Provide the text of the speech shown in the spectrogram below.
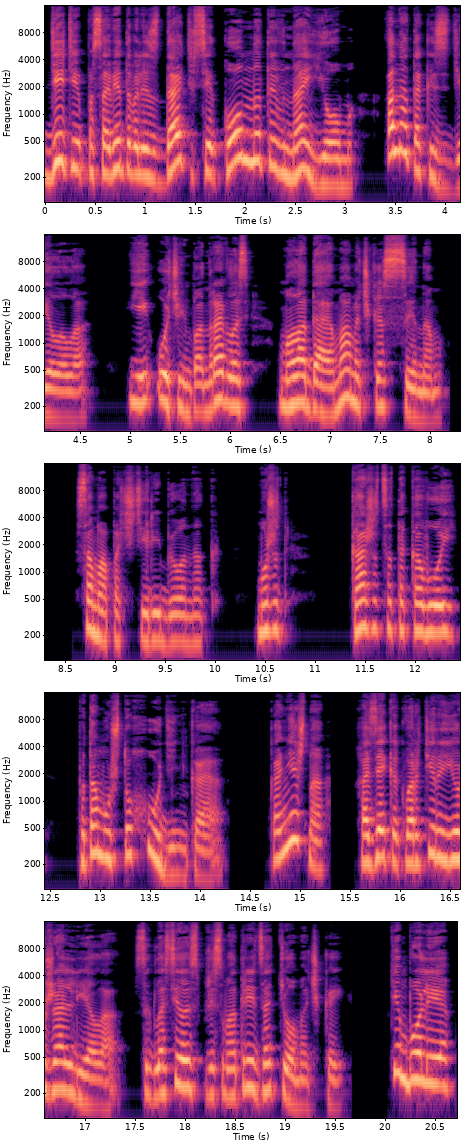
Дети посоветовали сдать все комнаты в наем. Она так и сделала. Ей очень понравилась молодая мамочка с сыном, сама почти ребенок. Может, кажется таковой, потому что худенькая. Конечно, хозяйка квартиры ее жалела, согласилась присмотреть за Темочкой. Тем более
